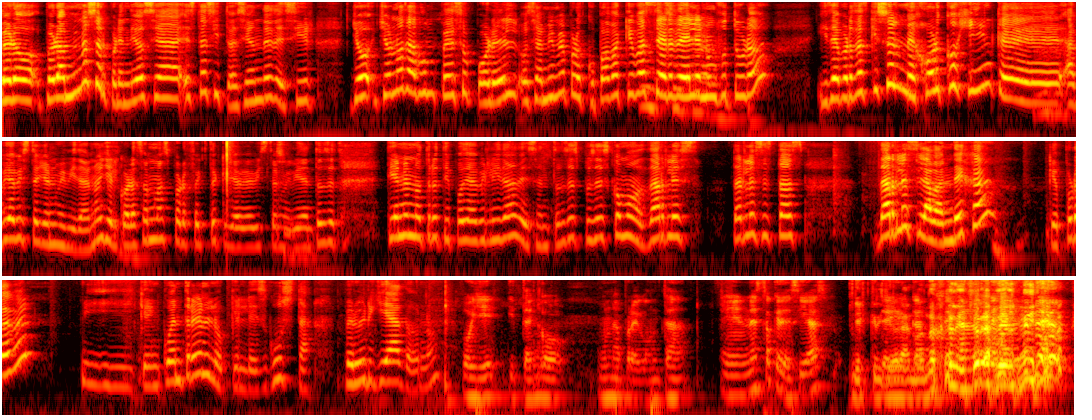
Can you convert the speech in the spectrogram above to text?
Pero, pero a mí me sorprendió, o sea, esta situación de decir, yo, yo no daba un peso por él, o sea, a mí me preocupaba qué iba a Mm, ser sí, de él en un futuro. Y de verdad que hizo el mejor cojín que había visto yo en mi vida, ¿no? Y el corazón más perfecto que yo había visto en mi vida. Entonces, tienen otro tipo de habilidades. Entonces, pues es como darles, darles estas, darles la bandeja, que prueben y que encuentren lo que les gusta, pero ir guiado, ¿no? Oye, y tengo una pregunta. En esto que decías. Y de llorando, ¿no? de Con la historia del de- niño.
